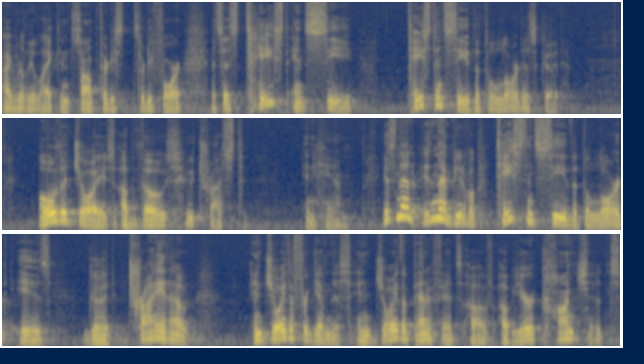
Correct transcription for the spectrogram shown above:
I really like in Psalm 30, 34. It says, Taste and see Taste and see that the Lord is good. Oh, the joys of those who trust in him. Isn't that, isn't that beautiful? Taste and see that the Lord is good. Try it out. Enjoy the forgiveness. Enjoy the benefits of, of your conscience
